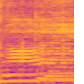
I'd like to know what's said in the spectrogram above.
There's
